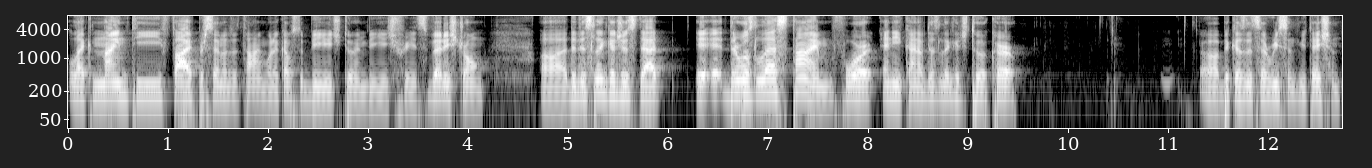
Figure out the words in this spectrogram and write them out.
like 95% of the time when it comes to BH2 and BH3. It's very strong. Uh, the dislinkages that it, it, there was less time for any kind of dislinkage to occur uh, because it's a recent mutation.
